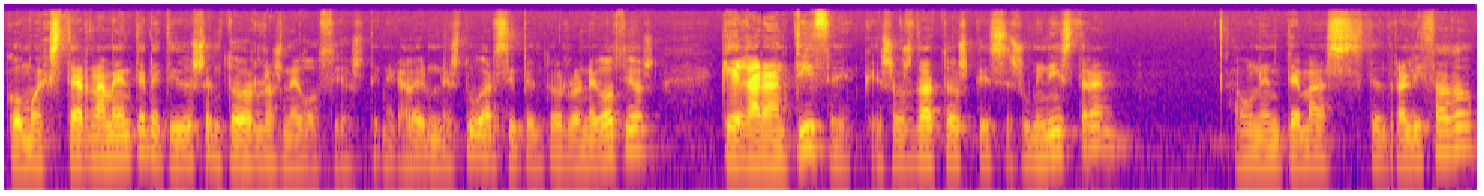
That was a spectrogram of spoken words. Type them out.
como externamente metidos en todos los negocios. Tiene que haber un stewardship en todos los negocios que garantice que esos datos que se suministran a un ente más centralizado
